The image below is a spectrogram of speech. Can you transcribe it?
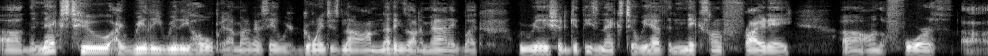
Uh, the next two, I really, really hope, and I'm not going to say we're going to. It's not nothing's automatic, but we really should get these next two. We have the Knicks on Friday uh, on the fourth. Uh,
